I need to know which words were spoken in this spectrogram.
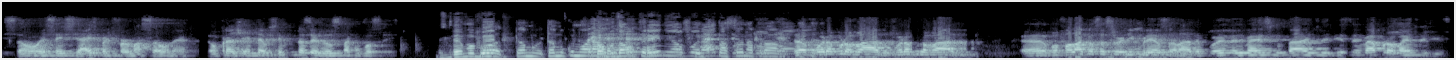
são essenciais para a informação, né? Então, para a gente é sempre prazeroso estar com vocês. Demos bem. Tamo, tamo com moral. Vamos dar um treino em Alvorada. Passou na prova. Já foram aprovados, foram aprovados. É, vou falar com o assessor de imprensa lá depois, ele vai escutar a entrevista, ele vai aprovar a entrevista.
